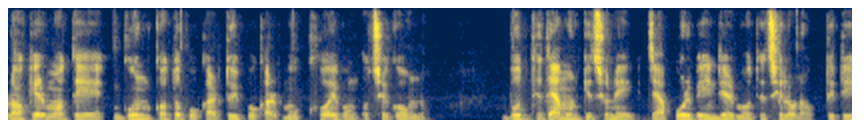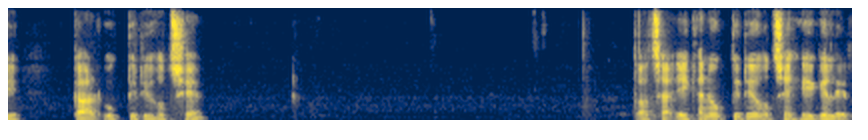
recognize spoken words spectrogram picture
লকের মতে, গুণ কত প্রকার? দুই প্রকার, মুখ্য এবং হচ্ছে গৌণ। বুদ্ধিতে এমন কিছু নেই যা পূর্বে ইন্ডিয়ার মধ্যে ছিল না। উক্তিটি কার? উক্তিটি হচ্ছে আচ্ছা এখানে উক্তিটি হচ্ছে হেগেলের।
